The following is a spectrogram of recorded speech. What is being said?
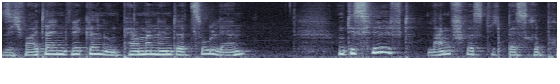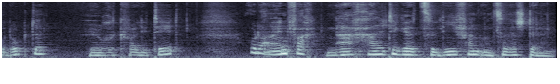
sich weiterentwickeln und permanent dazulernen. Und dies hilft, langfristig bessere Produkte, höhere Qualität oder einfach nachhaltiger zu liefern und zu erstellen.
